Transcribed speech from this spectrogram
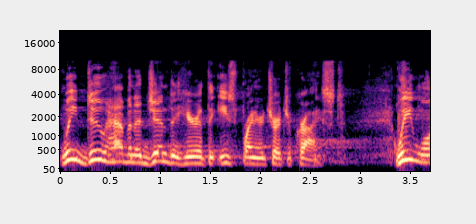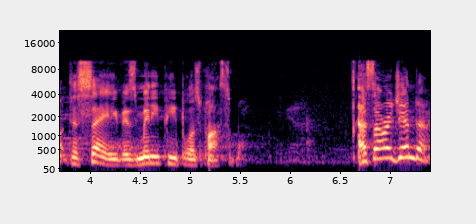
We do have an agenda here at the East Brainerd Church of Christ. We want to save as many people as possible. That's our agenda.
